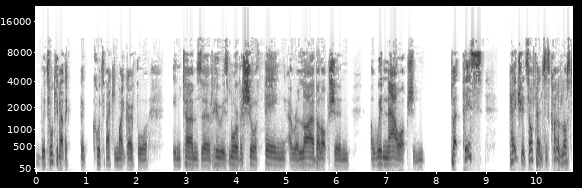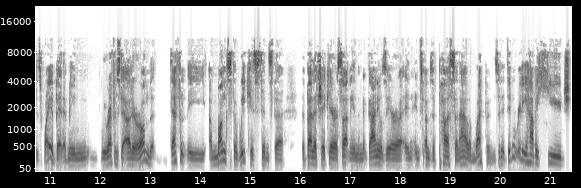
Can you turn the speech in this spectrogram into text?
we're talking about the, the quarterback you might go for in terms of who is more of a sure thing, a reliable option, a win now option. But this Patriots offense has kind of lost its way a bit. I mean, we referenced it earlier on that definitely amongst the weakest since the, the Belichick era, certainly in the McDaniels era in, in terms of personnel and weapons. And it didn't really have a huge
